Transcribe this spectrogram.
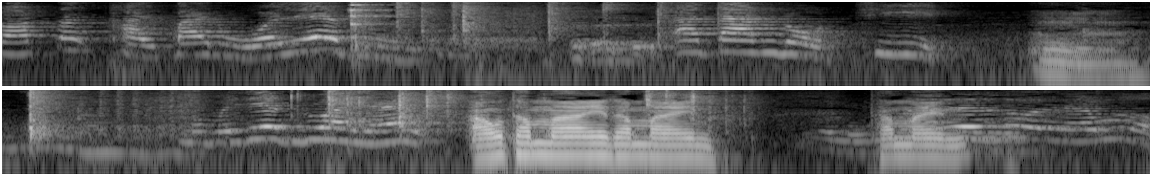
รถเป็นไข่ปหนูเรียกหนูอาจารย์โดดทีอืมหนูไปเรียกด้วยแล้วเอาทำไมทำไมทำไม เรียกด้วยแล้วเหรอ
